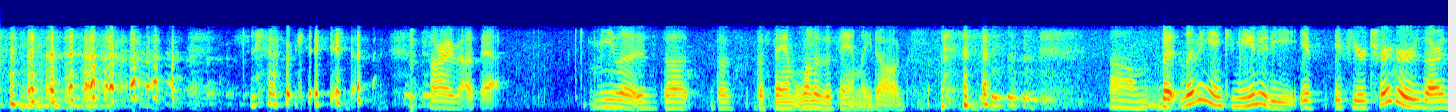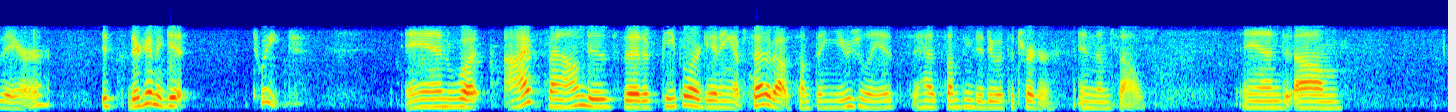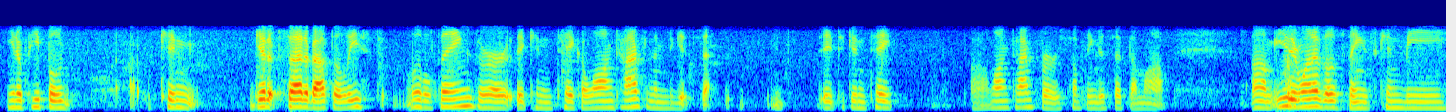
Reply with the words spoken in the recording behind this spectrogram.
okay. Sorry about that. Mila is the the the fam one of the family dogs. um, but living in community, if if your triggers are there, it, they're going to get tweaked. And what I've found is that if people are getting upset about something, usually it's, it has something to do with the trigger in themselves. And um you know, people can get upset about the least little things, or it can take a long time for them to get set. It can take a long time for something to set them off. Um, either one of those things can be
